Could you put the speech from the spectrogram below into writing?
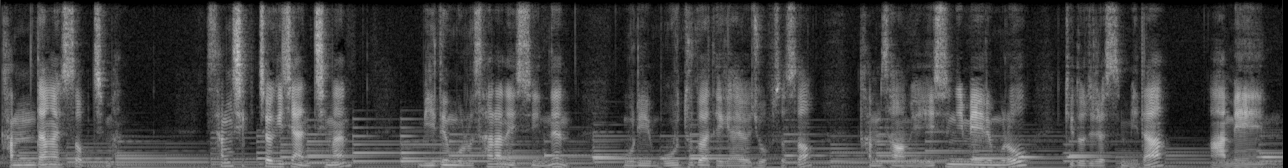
감당할 수 없지만 상식적이지 않지만 믿음으로 살아낼 수 있는 우리 모두가 되게 하여 주옵소서. 감사하며 예수님의 이름으로 기도드렸습니다. 아멘.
